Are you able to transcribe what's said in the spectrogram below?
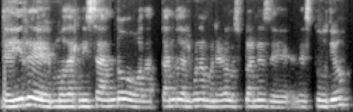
de ir eh, modernizando o adaptando de alguna manera los planes de, estudio,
